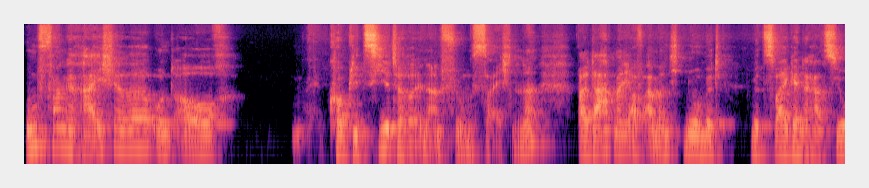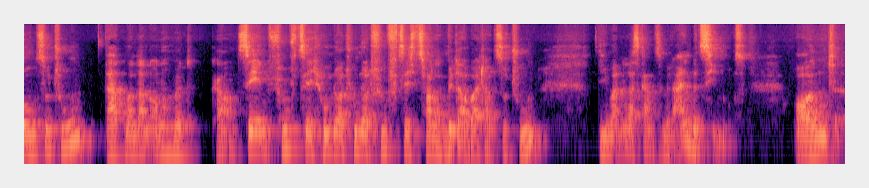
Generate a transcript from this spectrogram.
umfangreichere und auch kompliziertere in Anführungszeichen. Ne? Weil da hat man ja auf einmal nicht nur mit, mit zwei Generationen zu tun, da hat man dann auch noch mit Ahnung, 10, 50, 100, 150, 200 Mitarbeitern zu tun, die man in das Ganze mit einbeziehen muss. Und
